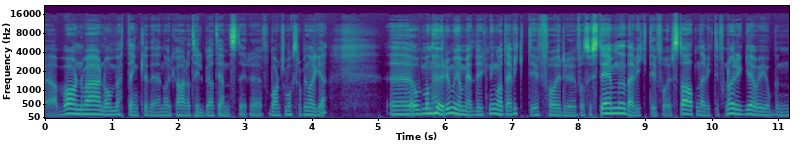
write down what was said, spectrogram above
av barnevern, og møtt egentlig det Norge har å tilby av tjenester eh, for barn som vokser opp i Norge. Eh, og Man hører jo mye om medvirkning, og at det er viktig for, for systemene, det er viktig for staten, det er viktig for Norge. Og i jobben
